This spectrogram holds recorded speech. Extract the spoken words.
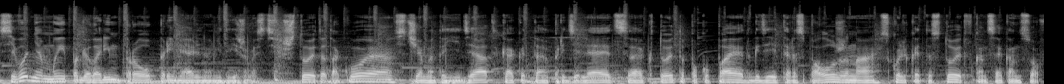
Сегодня мы поговорим про премиальную недвижимость. Что это такое, с чем это едят, как это определяется, кто это покупает, где это расположено, сколько это стоит в конце концов.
